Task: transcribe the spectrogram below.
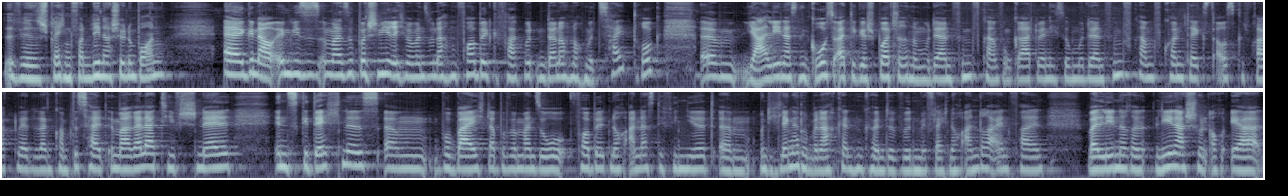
wir sprechen von Lena Schöneborn. Äh, genau, irgendwie ist es immer super schwierig, wenn man so nach einem Vorbild gefragt wird und dann auch noch mit Zeitdruck. Ähm, ja, Lena ist eine großartige Sportlerin im modernen Fünfkampf und gerade wenn ich so im modernen Fünfkampf-Kontext ausgefragt werde, dann kommt es halt immer relativ schnell ins Gedächtnis. Ähm, wobei ich glaube, wenn man so Vorbild noch anders definiert ähm, und ich länger darüber nachdenken könnte, würden mir vielleicht noch andere einfallen, weil Lena, Lena schon auch eher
